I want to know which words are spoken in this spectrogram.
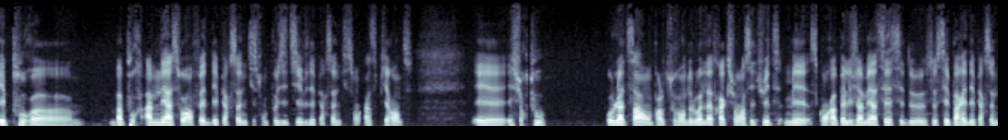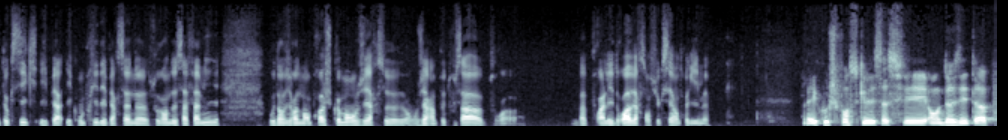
et pour, bah, pour amener à soi en fait des personnes qui sont positives, des personnes qui sont inspirantes et surtout au-delà de ça, on parle souvent de loi de l'attraction, ainsi de suite, mais ce qu'on rappelle jamais assez, c'est de se séparer des personnes toxiques, y, compris des personnes souvent de sa famille ou d'environnement proche. Comment on gère, ce, on gère un peu tout ça pour, bah, pour aller droit vers son succès, entre guillemets? Bah, Écoute, je pense que ça se fait en deux étapes.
